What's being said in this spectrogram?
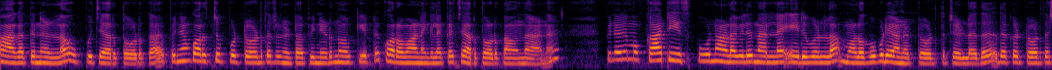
പാകത്തിനുള്ള ഉപ്പ് ചേർത്ത് കൊടുക്കാം. ഇപ്പോൾ ഞാൻ കുറച്ച് ഉപ്പ് ഇട്ട് കൊടുത്തിട്ടുണ്ട് കേട്ടോ. പിന്നീട് നോക്കിയിട്ട് കുറവാണെങ്കിലൊക്കെ ചേർത്ത് കൊടുക്കാവുന്നതാണ്. പിന്നെ ഒരു മുക്കാൽ ടീസ്പൂൺ അളവിൽ നല്ല എരിവുള്ള മുളക് പൊടിയാണ് ഇട്ട് കൊടുത്തിട്ടുള്ളത്. ഇതൊക്കെ ഇട്ട് കൊടുത്ത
